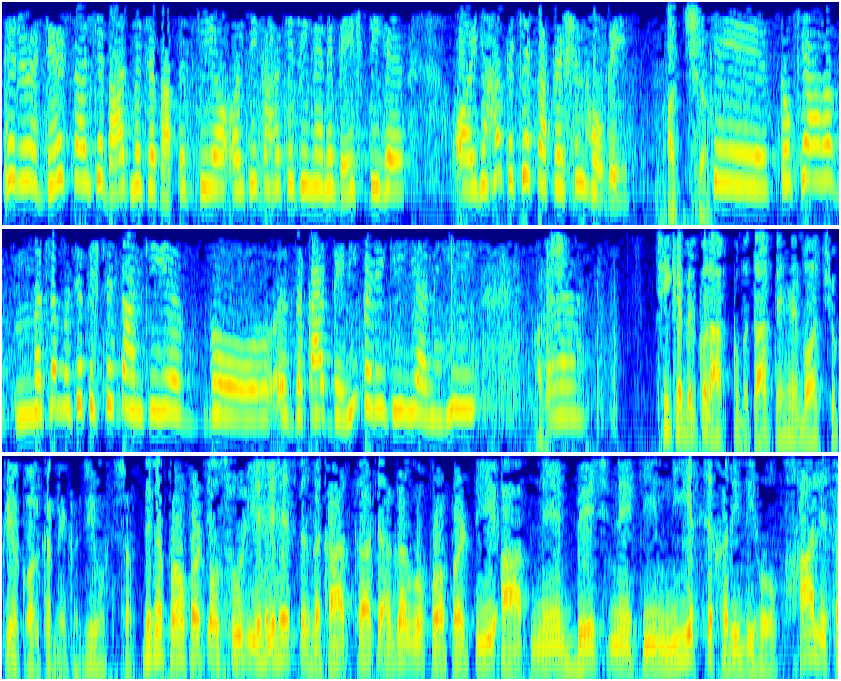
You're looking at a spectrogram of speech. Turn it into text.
پھر ڈیڑھ سال کے بعد مجھے واپس کیا اور یہ کہا کہ جی میں نے بیچ دی ہے اور یہاں تک کہ سپریشن ہو گئی۔ اچھا۔ کہ تو کیا مطلب مجھے پچھلے سال کی وہ زکات دینی پڑے گی یا نہیں؟ اچھا۔ ٹھیک ہے بالکل آپ کو بتاتے ہیں۔ بہت شکریہ کال کرنے کا۔ جی مفتی صاحب۔ دیکھیں پراپرٹی اصول یہ ہے اس پہ زکوٰۃ کا کہ اگر وہ پراپرٹی آپ نے بیچنے کی نیت سے خریدی ہو خالص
